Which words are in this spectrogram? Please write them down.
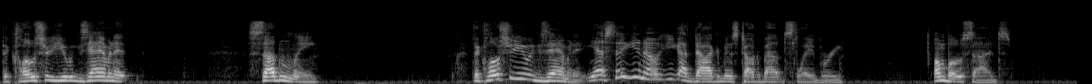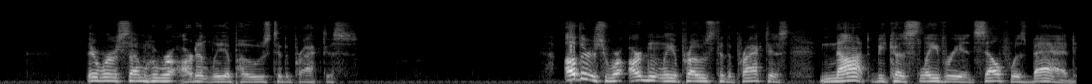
the closer you examine it, suddenly, the closer you examine it, yes, you know, you got documents talk about slavery on both sides. There were some who were ardently opposed to the practice. Others who were ardently opposed to the practice, not because slavery itself was bad,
